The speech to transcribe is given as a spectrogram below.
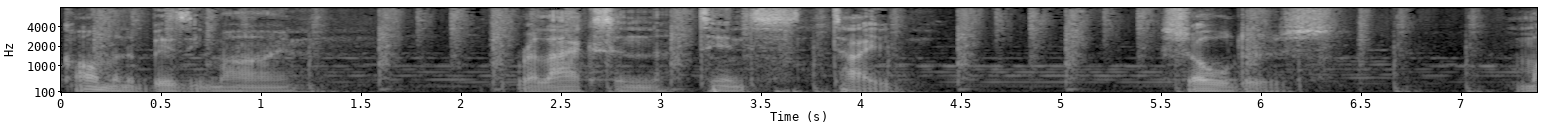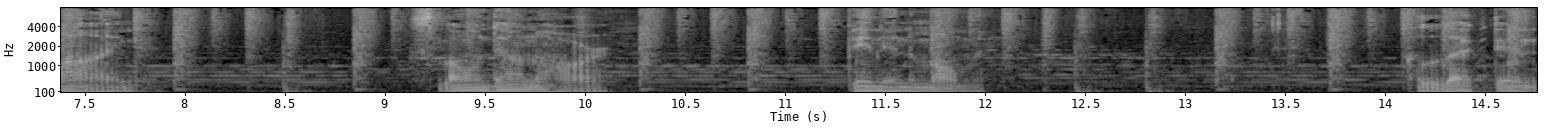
calming a busy mind, relaxing the tense, tight shoulders, mind, slowing down the heart, being in the moment, collecting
